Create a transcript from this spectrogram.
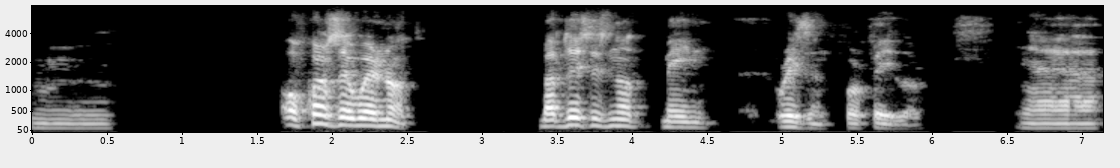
Um, of course, they were not, but this is not main reason for failure. Uh,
